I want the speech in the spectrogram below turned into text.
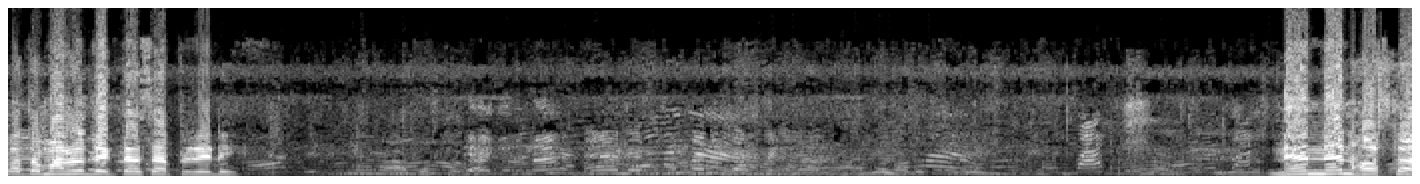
কত মানুষ দেখতে আছে আপনি রেডি নেন নেন হস্তা।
